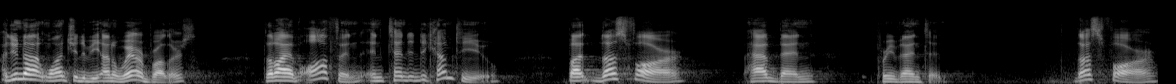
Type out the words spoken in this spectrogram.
I do not want you to be unaware, brothers, that I have often intended to come to you, but thus far have been prevented. Thus far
